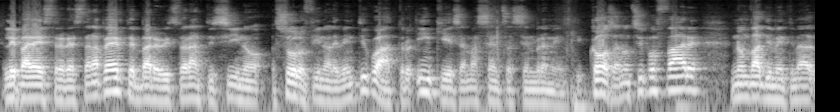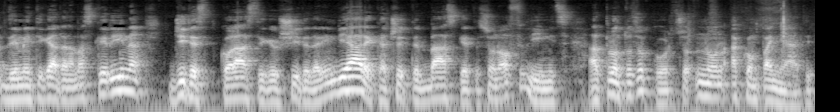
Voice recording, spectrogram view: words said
le palestre restano aperte, bar e ristoranti sino, solo fino alle 24, in chiesa ma senza assembramenti. Cosa non si può fare? Non va dimenticata la mascherina, gite scolastiche uscite da rinviare, calcetto e basket sono off limits, al pronto soccorso non accompagnati.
